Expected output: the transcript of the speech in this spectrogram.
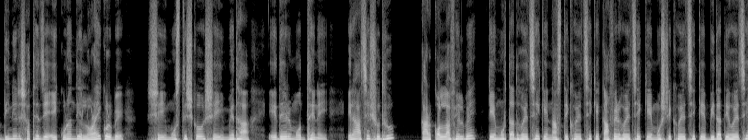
দিনের সাথে যে এই কোরআন দিয়ে লড়াই করবে, সেই মস্তিষ্ক, সেই মেধা এদের মধ্যে নেই। এরা আছে শুধু কার কল্লা ফেলবে কে মুরতাদ হয়েছে, কে নাস্তিক হয়েছে, কে কাফের হয়েছে, কে মুশরিক হয়েছে, কে বিদাতি হয়েছে,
